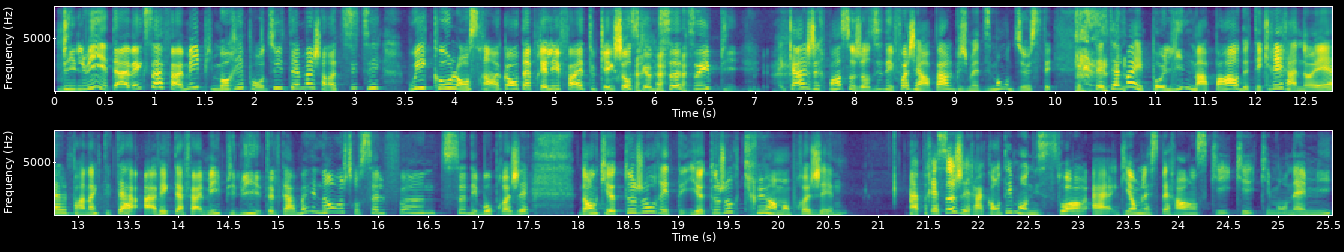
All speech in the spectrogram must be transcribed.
Puis lui, il était avec sa famille, puis il m'a répondu, il tellement gentil, tu sais. Oui, cool, on se rencontre après les fêtes ou quelque chose comme ça, tu sais. Puis quand j'y repense aujourd'hui, des fois, j'en parle, puis je me dis, mon Dieu, c'était tellement impoli de ma part de t'écrire à Noël pendant que tu étais avec ta famille, puis lui, il était le temps, ben non, je trouve ça le fun, tout ça, des beaux projets. Donc, il a toujours été, il a toujours cru en mon projet. Mhm. Après ça, j'ai raconté mon histoire à Guillaume L'Espérance, qui, est mon ami.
